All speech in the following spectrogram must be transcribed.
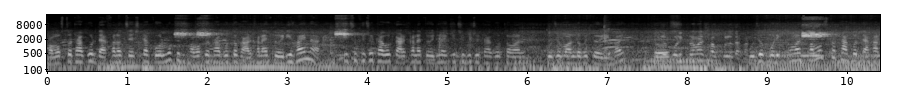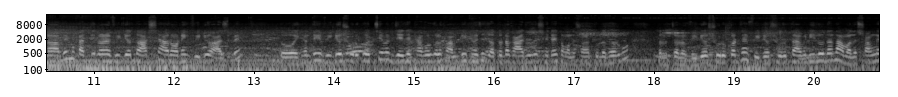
সমস্ত ঠাকুর দেখানোর চেষ্টা করব কিন্তু সমস্ত ঠাকুর তো কারখানায় তৈরি হয় না। কিছু কিছু ঠাকুর কারখানায় তৈরি হয় কিছু কিছু ঠাকুর তোমার পুজো মণ্ডপে তৈরি হয়। তো পুরো পরিক্রমায় সবগুলো পুজো পরিক্রমার সমস্ত ঠাকুর দেখানো হবে। এবং কার্তিক লড়ার ভিডিও তো আসছে, আর অনেক ভিডিও আসবে। তো এখান থেকে ভিডিও শুরু করছি এবার যে যে ঠাকুরগুলো কমপ্লিট হয়েছে যতটা কাজ হয়েছে সেটাই তোমাদের সঙ্গে তুলে ধরবো। তাহলে চলো ভিডিও শুরু করতে ভিডিও শুরুতে আমি নীলু দাদা, আমাদের সঙ্গে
